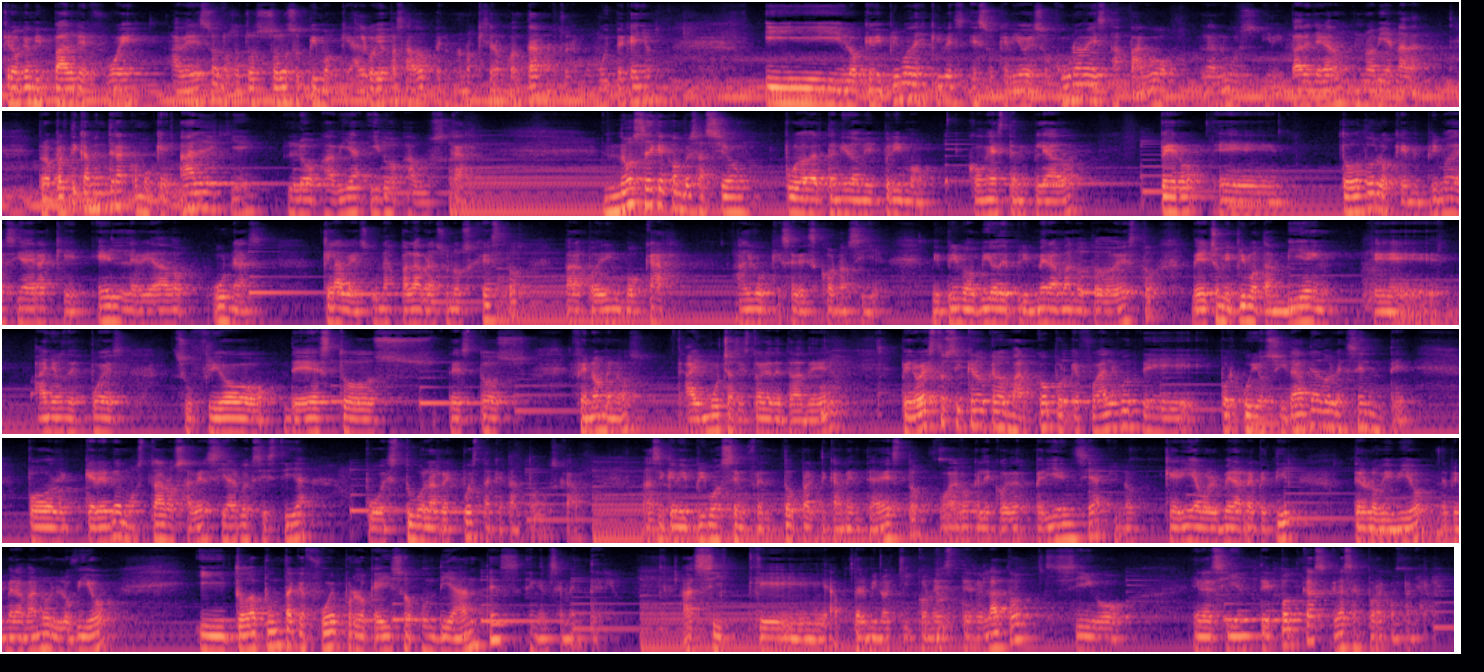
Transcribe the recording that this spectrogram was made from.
Creo que mi padre fue a ver eso. Nosotros solo supimos que algo había pasado, pero no nos quisieron contar. Nosotros éramos muy pequeños. Y lo que mi primo describe es eso, que vio eso. Una vez apagó la luz y mis padres llegaron, no había nada. Pero prácticamente era como que alguien lo había ido a buscar. No sé qué conversación pudo haber tenido mi primo con este empleado, pero eh, todo lo que mi primo decía era que él le había dado unas claves, unas palabras, unos gestos para poder invocar algo que se desconocía. Mi primo vio de primera mano todo esto. De hecho, mi primo también, eh, años después, sufrió de estos, de estos fenómenos. Hay muchas historias detrás de él. Pero esto sí creo que lo marcó porque fue algo de, por curiosidad de adolescente, por querer demostrar o saber si algo existía, pues tuvo la respuesta que tanto buscaba. Así que mi primo se enfrentó prácticamente a esto, fue algo que le cogió experiencia y no quería volver a repetir, pero lo vivió de primera mano, lo vio y todo apunta que fue por lo que hizo un día antes en el cementerio. Así que termino aquí con este relato, sigo en el siguiente podcast, gracias por acompañarme.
